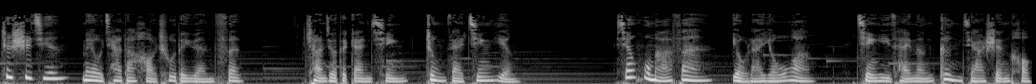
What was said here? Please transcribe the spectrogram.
这世间没有恰到好处的缘分，长久的感情重在经营。相互麻烦，有来有往，情谊才能更加深厚。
